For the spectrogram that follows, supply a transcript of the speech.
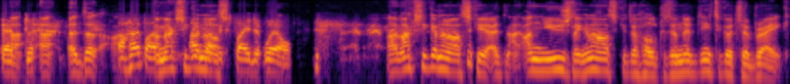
But, Uh, uh, uh, I hope I've, I'm actually going to explained it well. I'm actually going to ask you. I- Unusually, I'm going to ask you to hold because I need to go to a break.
